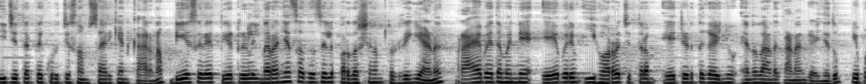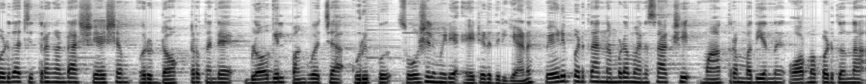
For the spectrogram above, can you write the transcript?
ഈ ചിത്രത്തെക്കുറിച്ച് സംസാരിക്കാൻ കാരണം. ഡി എസ് റേ തിയേറ്ററുകളിൽ നിറഞ്ഞ സദസ്സിൽ പ്രദർശനം തുടരുകയാണ്. പ്രായഭേദമന്യേ ഏവരും ഈ ഹൊറർ ചിത്രം ഏറ്റെടുത്തു കഴിഞ്ഞു എന്നതാണ് കാണാൻ കഴിഞ്ഞതും. ഇപ്പോഴത്തെ ചിത്രം കണ്ട ശേഷം ഒരു ഡോക്ടർ തന്റെ ബ്ലോഗിൽ പങ്കുവച്ച കുറിപ്പ് സോഷ്യൽ മീഡിയ ഏറ്റെടുത്തിരിക്കുകയാണ്. പേടിപ്പെടുത്താൻ നമ്മുടെ മനസാക്ഷി മാത്രം മതിയെന്ന് ഓർമ്മപ്പെടുത്തുന്ന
